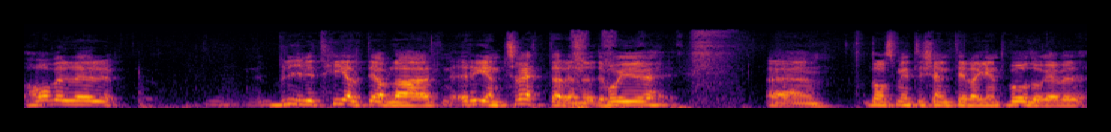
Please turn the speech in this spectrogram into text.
har väl eh, blivit helt jävla rentvättade nu. Det var ju, eh, de som inte känner till Agent Bulldog är väl,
